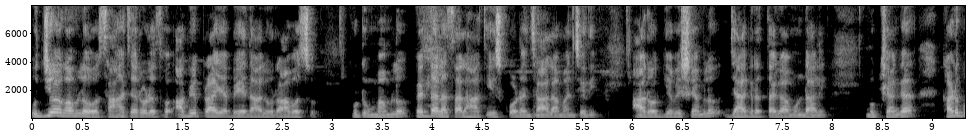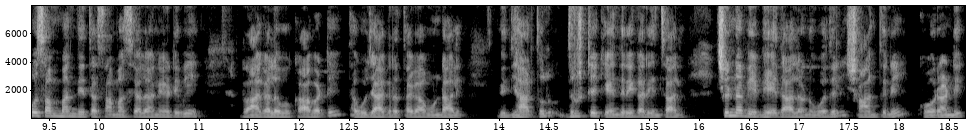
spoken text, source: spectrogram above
ఉద్యోగంలో సహచరులతో అభిప్రాయ భేదాలు రావచ్చు. కుటుంబంలో పెద్దల సలహా తీసుకోవడం చాలా మంచిది. ఆరోగ్య విషయంలో జాగ్రత్తగా ఉండాలి. ముఖ్యంగా కడుపు సంబంధిత సమస్యలు అనేటివి రాగలవు కాబట్టి తగు జాగ్రత్తగా ఉండాలి. విద్యార్థులు దృష్టి కేంద్రీకరించాలి. చిన్న విభేదాలను వదిలి శాంతిని కోరండి.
